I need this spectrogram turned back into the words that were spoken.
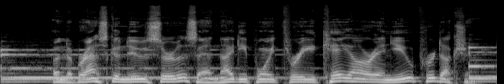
A Nebraska News Service and 90.3 KRNU production.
